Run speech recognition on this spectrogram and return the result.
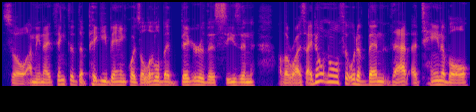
So, I mean, I think that the piggy bank was a little bit bigger this season. Otherwise, I don't know if it would have been that attainable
